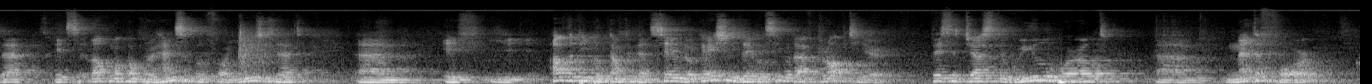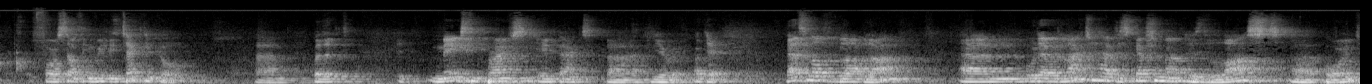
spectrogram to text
that it's a lot more comprehensible for users that um, if you, other people come to that same location, they will see what I've dropped here. This is just a real world um, metaphor for something really technical. Um, but it, it makes the privacy impact uh, clearer. Okay, that's not blah blah. Um, what I would like to have discussion about is the last uh, point,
